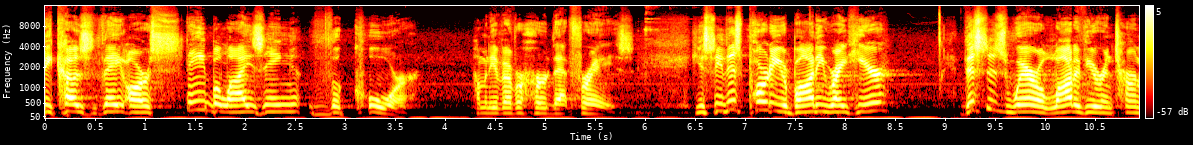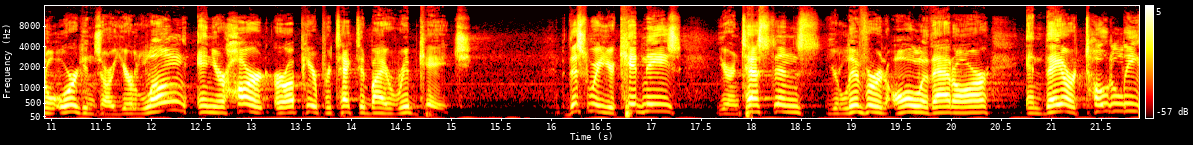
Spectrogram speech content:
because they are stabilizing the core. How many have ever heard that phrase? You see, this part of your body right here, this is where a lot of your internal organs are. Your lung and your heart are up here protected by a rib cage. This is where your kidneys, your intestines, your liver, and all of that are, and they are totally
